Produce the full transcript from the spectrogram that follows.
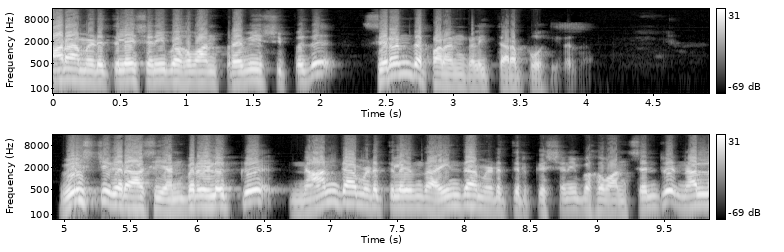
ஆறாம் இடத்திலே சனி பகவான் பிரவேசிப்பது சிறந்த பலன்களை தரப்போகிறது. விருஷ்டிக ராசி அன்பர்களுக்கு நான்காம் இடத்திலிருந்து ஐந்தாம் இடத்திற்கு சனி பகவான் சென்று நல்ல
